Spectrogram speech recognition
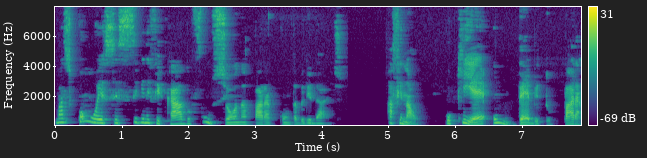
Mas como esse significado funciona para a contabilidade? Afinal, o que é um débito para a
